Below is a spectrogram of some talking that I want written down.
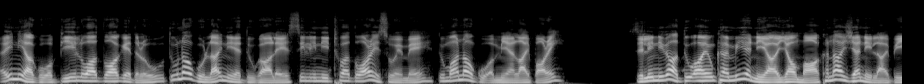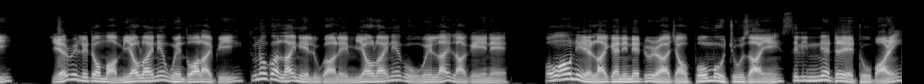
အဲ့ဒီနေရာကိုအပြေးလွှားသွားခဲ့တယ်လို့သူ့နောက်ကိုလိုက်နေတဲ့သူကလည်းစီလီနီထွက်သွားတယ်ဆိုရင်ပဲသူမနောက်ကိုအမြန်လိုက်ပါတယ်။ စီလီနီကသူအာယုံခံမိတဲ့နေရာရောက်မှခဏရက်နေလိုက်ပြီးရဲရီလက်တော့မှမြောက်လိုင်းနဲ့ဝင်သွားလိုက်ပြီးသူ့နောက်ကလိုက်နေလူကလည်းမြောက်လိုင်းနဲ့ကိုဝင်လိုက်လာခဲ့ရင်းနဲ့ပုံအောင်နေတဲ့လိုက်ကန်နေနဲ့တွေ့တာကြောင့်ပုံမှုစူးစမ်းရင်စီလီနီနဲ့တက်တဲ့တိုးပါတယ်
